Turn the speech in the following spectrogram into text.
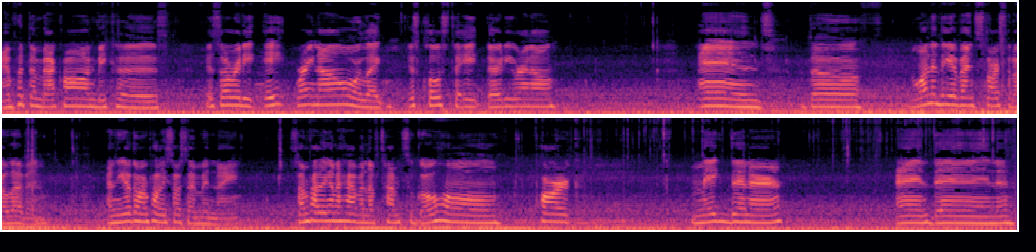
and put them back on because it's already 8 right now or like it's close to 8:30 right now. And the one of the events starts at 11 and the other one probably starts at midnight. So i'm probably gonna have enough time to go home park make dinner and then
